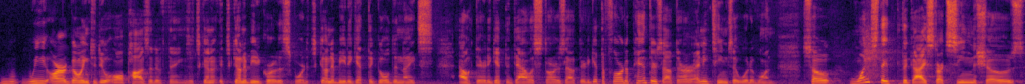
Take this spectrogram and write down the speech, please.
we are going to do all positive things. It's gonna it's gonna be to grow the sport. It's gonna be to get the Golden Knights out there, to get the Dallas Stars out there, to get the Florida Panthers out there, or any teams that would have won. So once they, the guys start seeing the shows,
